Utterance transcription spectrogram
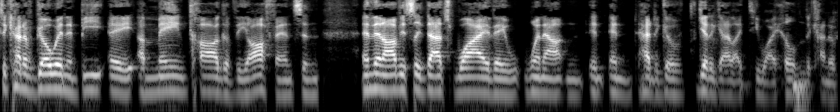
to kind of go in and be a, a main cog of the offense. And and then obviously that's why they went out and, and, and had to go get a guy like T.Y. Hilton to kind of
